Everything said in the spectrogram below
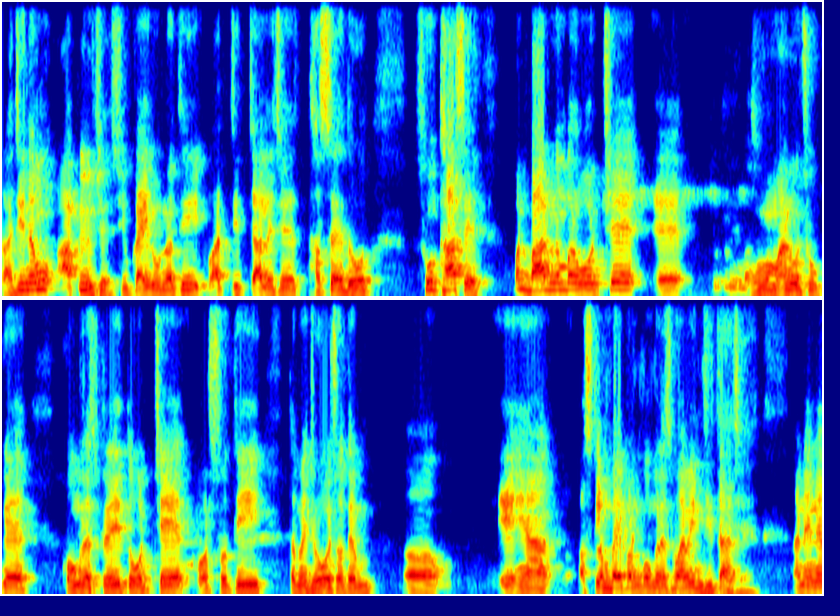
રાજીનામું આપ્યું છે. સ્વીકાર્યું નથી. વાતચીત ચાલે છે. થશે દોર. શું થશે? પણ બાર નંબર વોર્ડ છે એ હું માનું છું કે કોંગ્રેસ પ્રેરિત વોટ છે. વર્ષોથી તમે જોવો છો તેમ એ અહીંયા અસલમભાઈ પણ કોંગ્રેસમાં આવીને જીતા છે. અને એને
